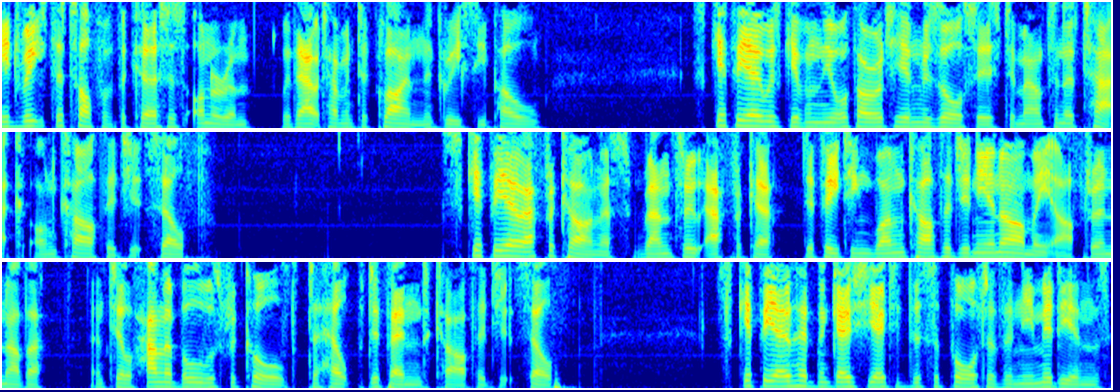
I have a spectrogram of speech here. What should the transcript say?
He had reached the top of the cursus honorum without having to climb the greasy pole. Scipio was given the authority and resources to mount an attack on Carthage itself. Scipio Africanus ran through Africa, defeating one Carthaginian army after another, until Hannibal was recalled to help defend Carthage itself. Scipio had negotiated the support of the Numidians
